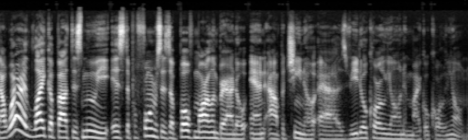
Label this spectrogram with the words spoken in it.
Now, what I like about this movie is the performances of both Marlon Brando and Al Pacino as Vito Corleone and Michael Corleone.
